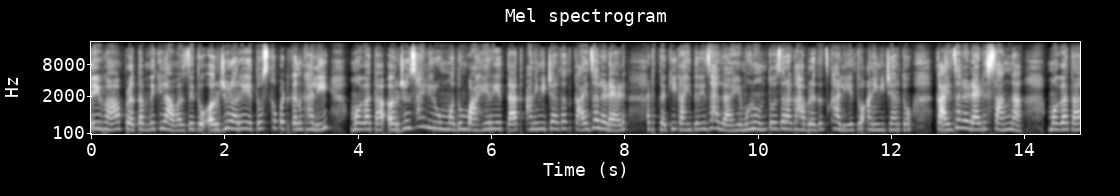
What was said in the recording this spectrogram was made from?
तेव्हा प्रताप देखील आवाज देतो अर्जुन अरे येतोस का पटकन खाली? मग आता अर्जुन सायली रूममधून बाहेर येतात आणि विचारतात काय झालं डॅड? वाटतं की काहीतरी झालं आहे म्हणून तो जरा घाबरतच खाली येतो आणि विचारतो काय झालं डॅड? सांग ना. मग आता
